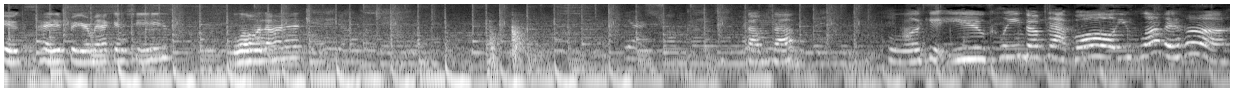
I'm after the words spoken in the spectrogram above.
You excited for your mac and cheese? Blowing on it? Yes. Thumbs up. Look at you, cleaned up that bowl. You love it, huh?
